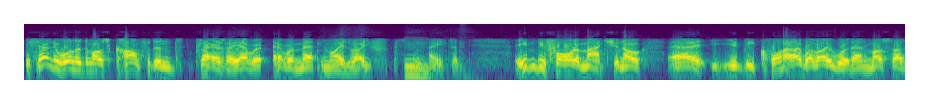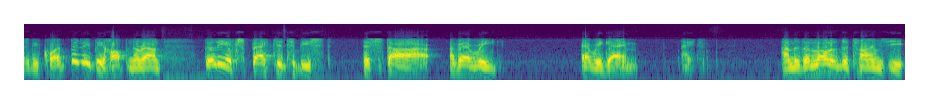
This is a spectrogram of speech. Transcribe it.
he's certainly one of the most confident players I ever ever met in my life, mm. Nathan. Even before a match, you know, uh, you'd be quiet. Well, I would, and most lads would be quiet. Billy'd be hopping around. Billy expected to be a star of every every game, Nathan. And a lot of the times he,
